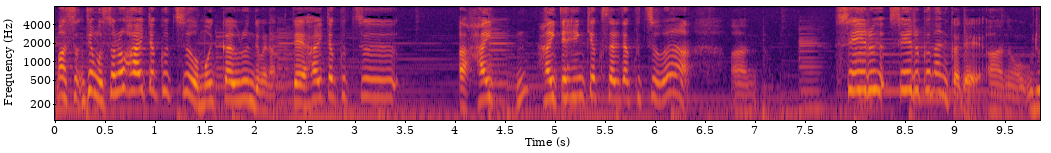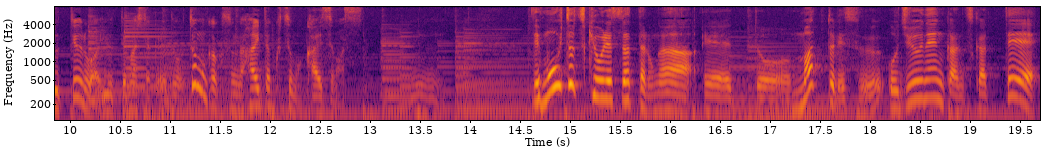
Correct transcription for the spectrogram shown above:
まあ、でもその履いた靴をもう一回売るんではなくて履いた靴あ履い履いて返却された靴はあセールセールか何かであの売るっていうのは言ってましたけれどともかくその履いた靴も返せます。うん、でもう一つ強烈だったのが、えー、っとマットレスを10年間使って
